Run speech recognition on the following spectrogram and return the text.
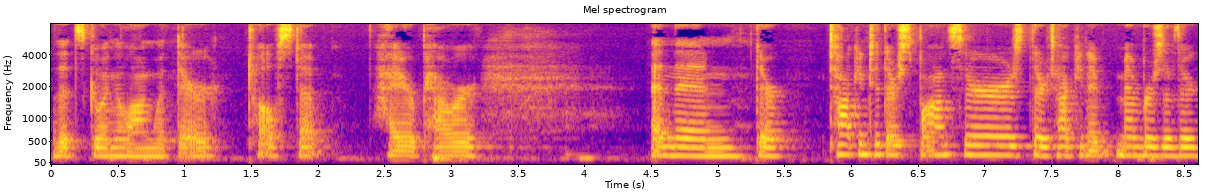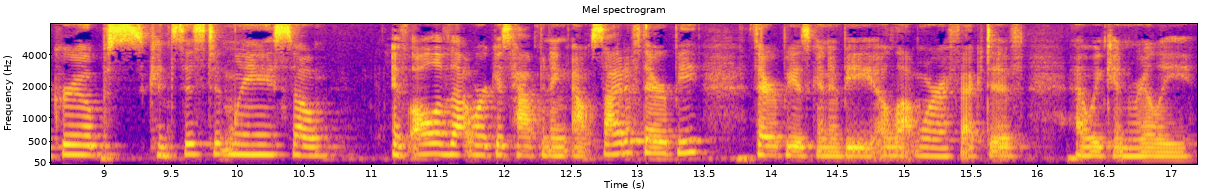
that's going along with their 12 step higher power and then they're talking to their sponsors, they're talking to members of their groups consistently. So, if all of that work is happening outside of therapy, therapy is going to be a lot more effective and we can really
